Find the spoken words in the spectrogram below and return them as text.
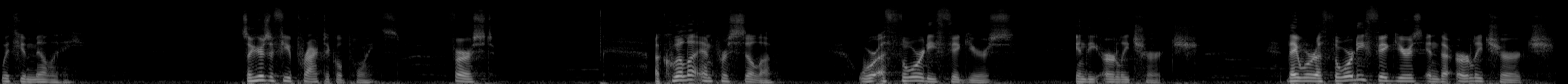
with humility. So here's a few practical points. First, Aquila and Priscilla were authority figures in the early church. They were authority figures in the early church,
